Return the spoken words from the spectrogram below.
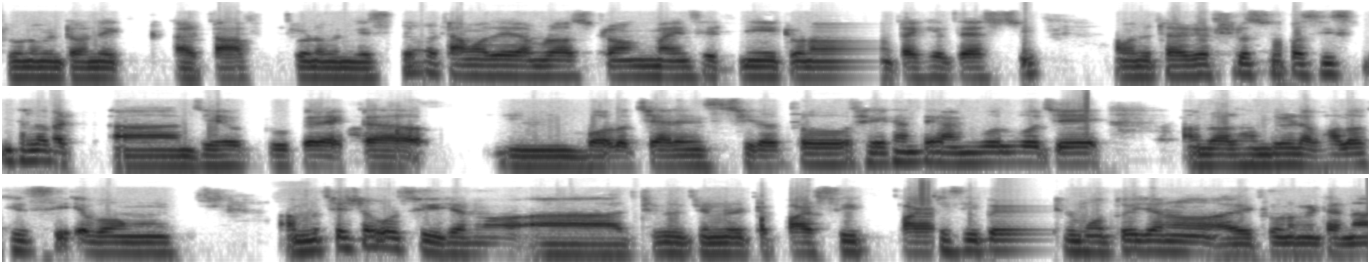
টুর্নামেন্ট অনেক টাফ টুর্নামেন্ট গেছে বাট আমাদের আমরা স্ট্রং মাইন্ডসেট নিয়ে টুর্নামেন্টটা খেলতে আসছি। আমাদের টার্গেট ছিল সুপার সিক্সটিন খেলা বাট যেহেতু গ্রুপের একটা বড় চ্যালেঞ্জ ছিল। তো সেখান থেকে আমি বলব যে, আমরা আলহামদুলিল্লাহ ভালো খেলছি এবং আমরা চেষ্টা করছি যেন যেন পার্টিসিপেটের মতোই যেন এই টুর্নামেন্টটা না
